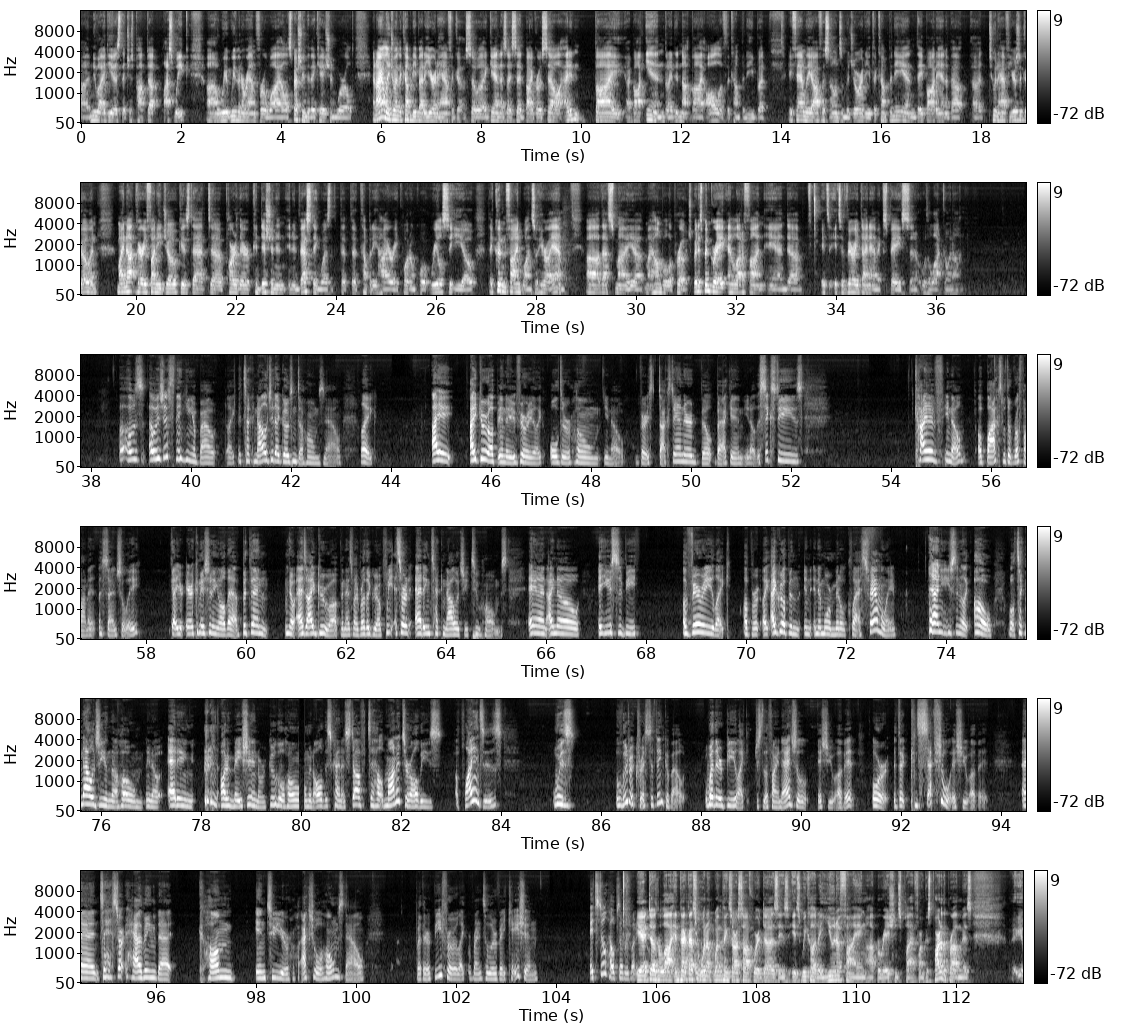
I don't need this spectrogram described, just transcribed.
uh, new ideas that just popped up last week. Uh, we, have been around for a while, especially in the vacation world. And I only joined the company about a year and a half ago. So again, as I said, buy, grow, sell. I didn't buy, I bought in, but I did not buy all of the company. But a family office owns a majority of the company, and they bought in about uh, two and a half years ago. And my not very funny joke is that uh, part of their condition in, in, investing was that the company hire a quote unquote real CEO. They couldn't find one, so here I am. Uh, that's my uh, my humble approach. But it's been great and a lot of fun, and uh, it's it's a very dynamic space and with a lot going on. I was I was just thinking about like the technology that goes into homes now. Like I I grew up in a very like older home, you know, very stock standard, built back in, you know, the 60s. Kind of, you know, a box with a roof on it essentially. Got your air conditioning all that. But then, you know, as I grew up and as my brother grew up, we started adding technology to mm. homes. And I know it used to be a very like upper like I grew up in in, in a more middle class family, and I used to be like, oh, well, technology in the home, you know, adding automation or Google Home and all this kind of stuff to help monitor all these appliances was ludicrous to think about. Whether it be like just the financial issue of it or the conceptual issue of it. And to start having that come into your actual homes now, whether it be for like rental or vacation, it still helps everybody. Yeah, it does a lot. In fact, that's what one of, one of the things our software does is is we call it a unifying operations platform because part of the problem is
